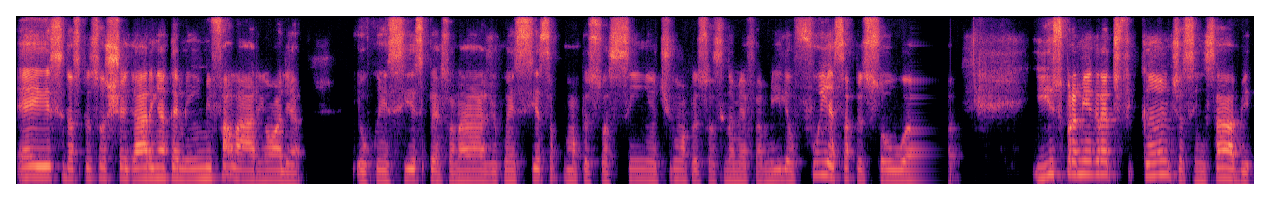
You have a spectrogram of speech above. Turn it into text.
é esse das pessoas chegarem até mim e me falarem: olha, eu conheci esse personagem, eu conheci essa, uma pessoa assim, eu tive uma pessoa assim na minha família, eu fui essa pessoa. E isso para mim é gratificante, assim, sabe?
